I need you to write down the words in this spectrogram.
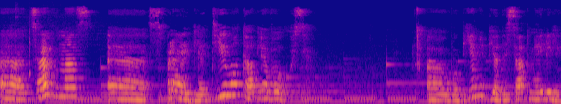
Е, Це в нас е, спрей для тіла та для волосся. Е, В об'ємі 50 мл.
